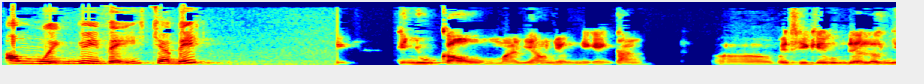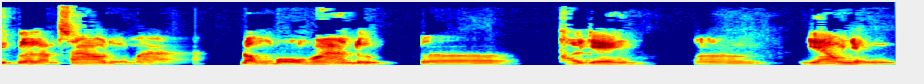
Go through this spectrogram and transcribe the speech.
ông Nguyễn Duy Vĩ cho biết. Cái nhu cầu mà giao nhận ngày càng tăng Ờ, vậy thì cái vấn đề lớn nhất là làm sao để mà đồng bộ hóa được uh, thời gian uh, giao nhận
